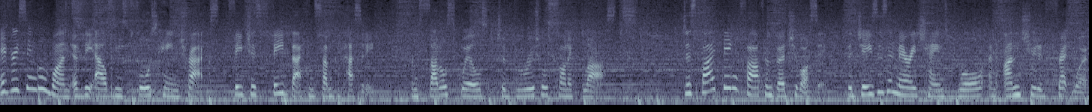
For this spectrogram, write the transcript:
Every single one of the album's 14 tracks features feedback in some capacity, from subtle squeals to brutal sonic blasts. Despite being far from virtuosic, the Jesus and Mary Chain's raw and untutored fretwork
